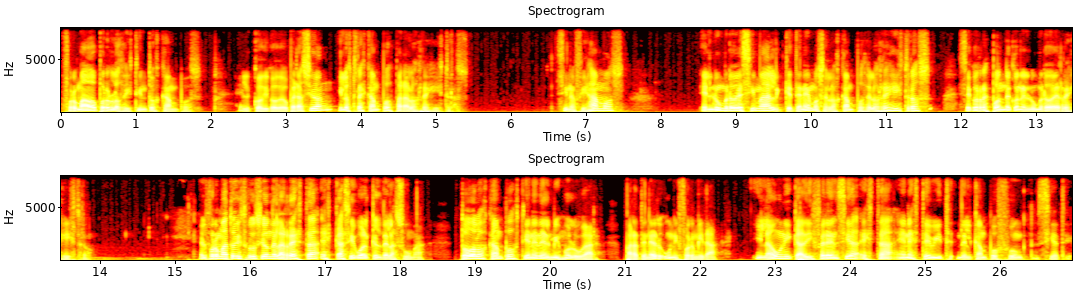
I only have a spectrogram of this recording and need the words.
formado por los distintos campos, el código de operación y los tres campos para los registros. Si nos fijamos, el número decimal que tenemos en los campos de los registros se corresponde con el número de registro. El formato de instrucción de la resta es casi igual que el de la suma. Todos los campos tienen el mismo lugar, para tener uniformidad, y la única diferencia está en este bit del campo funct7.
